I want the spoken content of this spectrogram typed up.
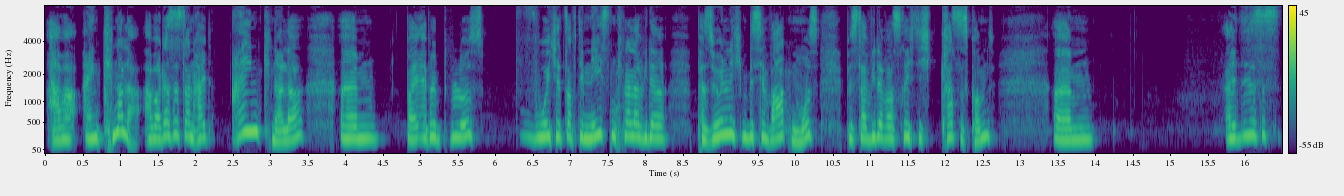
aber ein Knaller. Aber das ist dann halt ein Knaller ähm, bei Apple Plus, wo ich jetzt auf den nächsten Knaller wieder persönlich ein bisschen warten muss, bis da wieder was richtig Krasses kommt. Ähm, also das ist,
